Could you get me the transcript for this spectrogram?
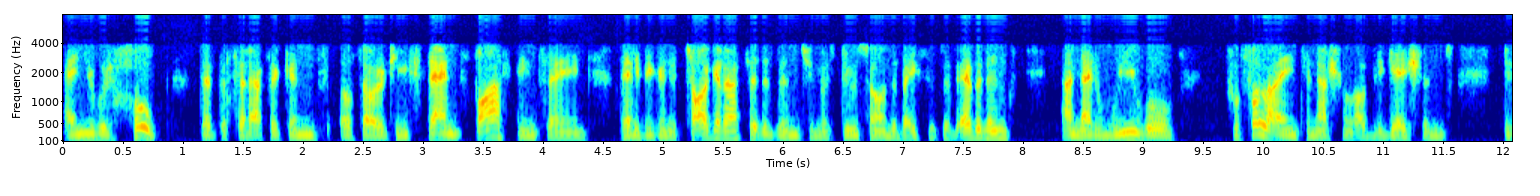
And you would hope that the South African authorities stand fast in saying that if you're going to target our citizens, you must do so on the basis of evidence, and that we will fulfill our international obligations to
